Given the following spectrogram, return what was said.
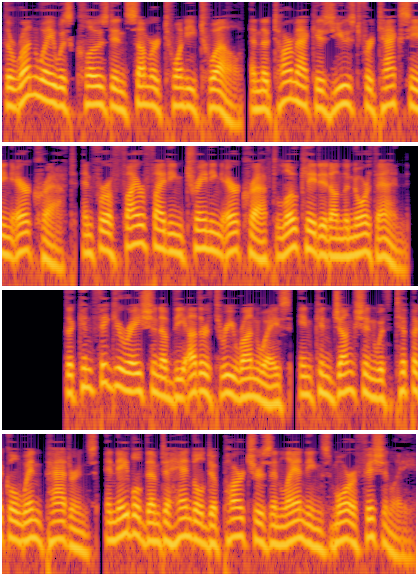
The runway was closed in summer 2012, and the tarmac is used for taxiing aircraft, and for a firefighting training aircraft located on the north end. The configuration of the other three runways, in conjunction with typical wind patterns, enabled them to handle departures and landings more efficiently.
